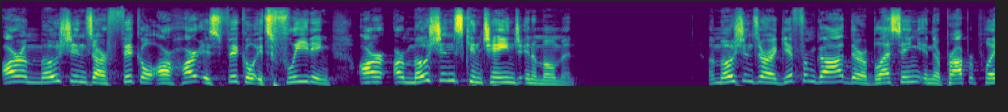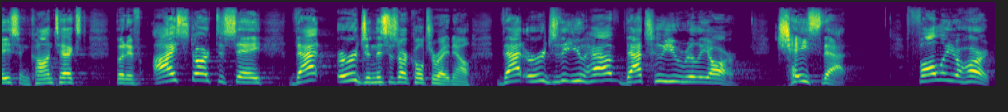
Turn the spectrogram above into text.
Our emotions are fickle. Our heart is fickle. It's fleeting. Our, our emotions can change in a moment. Emotions are a gift from God. They're a blessing in their proper place and context. But if I start to say that urge, and this is our culture right now, that urge that you have, that's who you really are. Chase that. Follow your heart.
